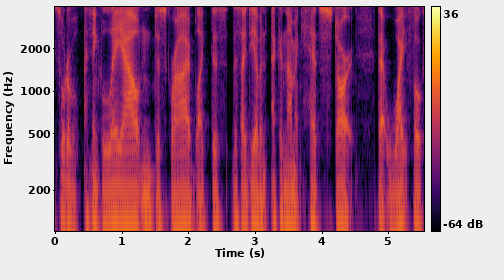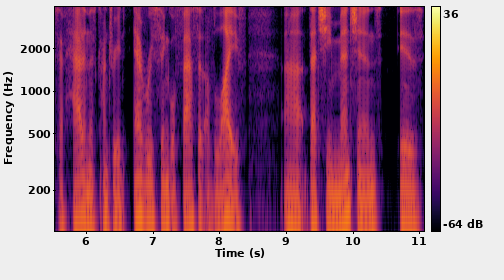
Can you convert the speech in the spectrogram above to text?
sort of I think lay out and describe like this this idea of an economic head start that white folks have had in this country in every single facet of life uh, that she mentions is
